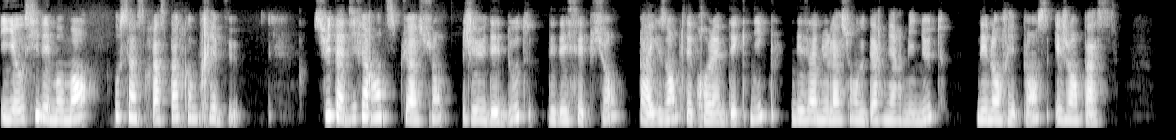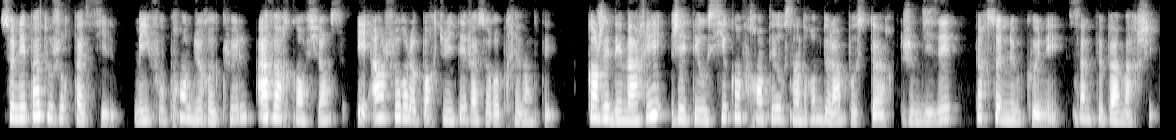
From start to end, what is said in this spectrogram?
Il y a aussi des moments où ça ne se passe pas comme prévu. Suite à différentes situations, j'ai eu des doutes, des déceptions, par exemple des problèmes techniques, des annulations de dernière minute, des non-réponses et j'en passe. Ce n'est pas toujours facile, mais il faut prendre du recul, avoir confiance, et un jour l'opportunité va se représenter. Quand j'ai démarré, j'ai été aussi confrontée au syndrome de l'imposteur. Je me disais, personne ne me connaît, ça ne peut pas marcher.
